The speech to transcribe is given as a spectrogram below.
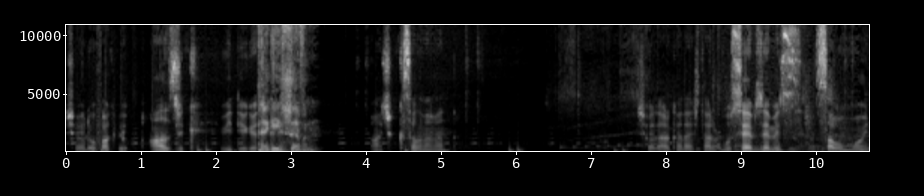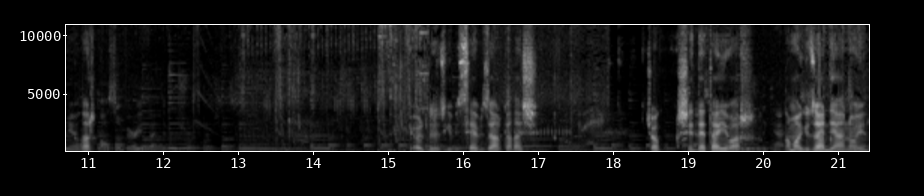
Şöyle ufak bir azıcık video Peggy göstereyim. 7. Açık kısalım hemen. Şöyle arkadaşlar bu sebzemiz savunma oynuyorlar. Gördüğünüz gibi sebze arkadaş. Çok şey detayı var. Ama güzel yani oyun.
